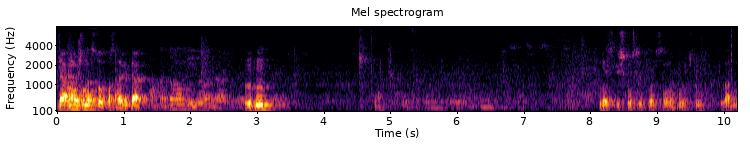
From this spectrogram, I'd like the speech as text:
Да, можно на стол поставить, да. А потом ее, да, поставить. Нет, слишком светло все равно, конечно. Ну, ладно.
